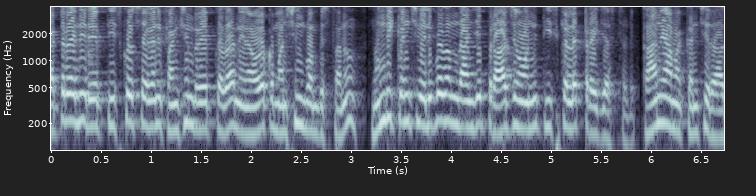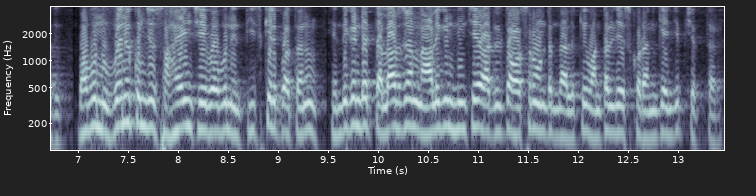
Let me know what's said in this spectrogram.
కట్టెలని రేపు తీసుకొచ్చా కానీ ఫంక్షన్ రేపు కదా నేను ఎవరో ఒక మనిషిని పంపిస్తాను. ముందు ఇక్కడి నుంచి వెళ్ళిపోదాం అని చెప్పి రాజు ఆమెని తీసుకెళ్ళక ట్రై చేస్తాడు. కానీ ఆమె కంచి రాదు. బాబు నువ్వైనా కొంచెం సహాయం చేయ బాబు నేను తీసుకెళ్ళిపోతాను. ఎందుకంటే తెల్లారుజాము నాలుగింటి నుంచే వాటితో అవసరం ఉంటుంది వాళ్ళకి వంటలు చేసుకోవడానికి అని చెప్పి చెప్తారు.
